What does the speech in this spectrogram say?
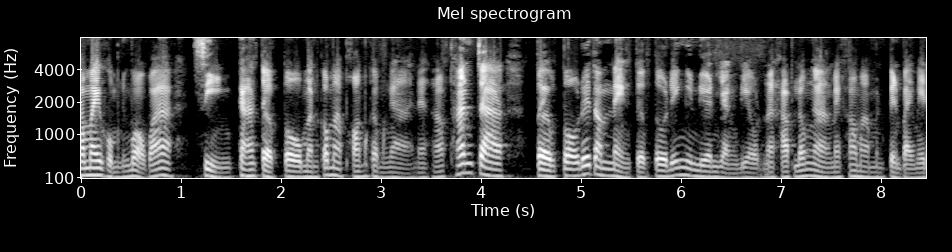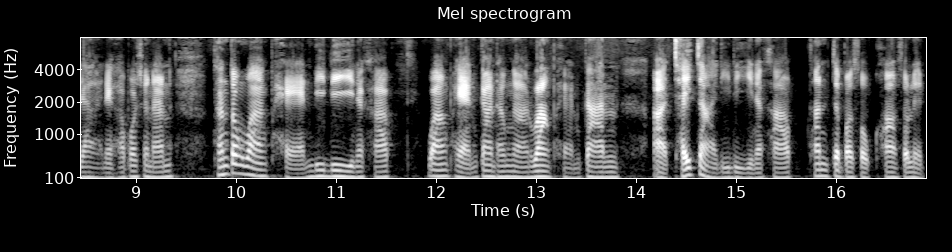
ทำไมผมถึงบอกว่าสิ่งการเติบโตมันก็มาพร้อมกับงานนะครับ ท่านจะเติบโตด้วยตำแหน่งเติบโตด้วยเงินเดือนอย่างเดียวนะครับ แล้วงานไม่เข้ามามันเป็นไปไม่ได้นะครับ เพราะฉะนั้นท่านต้องวางแผนดีๆนะครับ วางแผนการทำงาน วางแผนการใช้จ่ายดีๆนะครับ ท่านจะประสบความสำเร็จ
